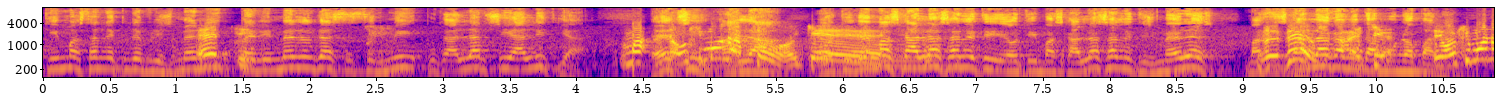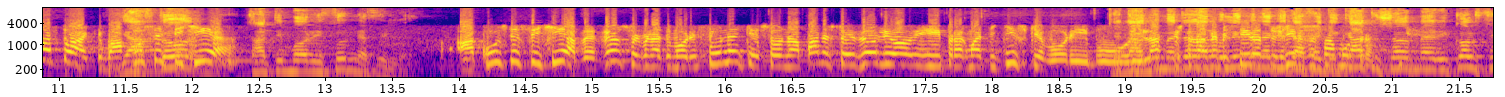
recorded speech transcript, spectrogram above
και ήμασταν εκνευρισμένοι Έτσι. περιμένοντας τη στιγμή που θα λάψει η αλήθεια. Μα, όχι μόνο αλλά αυτό, και- Ότι δεν μας χαλάσανε, τη- ότι μας χαλάσανε τις μέρες, μας τις Βεβαίως. χαλάγανε Α, τα και- μονόπανα. ε, όχι μόνο αυτό, Άκη μου, Γι' ακούστε αυτό στοιχεία. θα τιμωρηθούν, φίλε. Ακούστε στοιχεία. Βεβαίως πρέπει να τιμωρηθούν και στο να πάνε στο ειδόλιο οι πραγματικοί σκευωροί που Και οι να δούμε λάθη στον τώρα που ανεμιστήρα λείπουν τους και τα γύρισαν στα αφεντικά μούτρα. τους Αμερικών στη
